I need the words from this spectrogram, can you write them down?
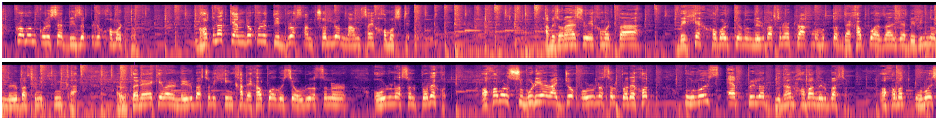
আক্ৰমণ কৰিছে বিজেপিৰ সমৰ্থকে। ঘটনাক কেন্দ্ৰ কৰি তীব্ৰ চাঞ্চল্য নামচাই সমষ্টিত। আমি জনাই আছোঁ এই সময়ত এটা বিশেষ খবৰ কিয়নো নিৰ্বাচনৰ প্ৰাক মুহূৰ্তত দেখা পোৱা যায় যে বিভিন্ন নিৰ্বাচনী হিংসা আৰু তেনে একেবাৰে নিৰ্বাচনী হিংসা দেখা পোৱা গৈছে অৰুণাচলৰ অৰুণাচল প্ৰদেশত। অসমৰ চুবুৰীয়া ৰাজ্য অৰুণাচল প্ৰদেশত ঊনৈছ এপ্ৰিলত বিধানসভা নিৰ্বাচন। অসমত ঊনৈছ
